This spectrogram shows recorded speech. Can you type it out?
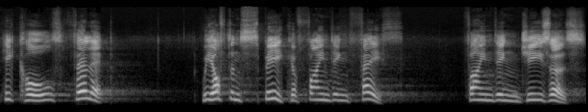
He calls Philip. We often speak of finding faith, finding Jesus.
